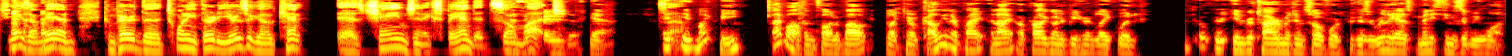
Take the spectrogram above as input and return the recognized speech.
geez, oh man, compared to 20, 30 years ago, Kent has changed and expanded so much. Expanded, yeah. So. It, it, might be. I've often thought about, like, you know, Colleen and I are probably going to be here in Lakewood in retirement and so forth because it really has many things that we want.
